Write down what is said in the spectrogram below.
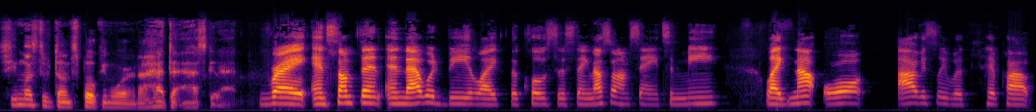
she must have done spoken word. I had to ask her that. Right. And something, and that would be like the closest thing. That's what I'm saying to me. Like, not all, obviously, with hip hop,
